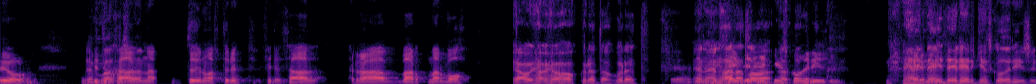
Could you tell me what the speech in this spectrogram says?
Jú, veitu hvað nafnduðu nú aftur upp fyrir það? Rafvarnarvokk Já, já, já, okkurat, okkurat en, en það er þessu. Nei, nei, þeir eru ekki eins góður í þessu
